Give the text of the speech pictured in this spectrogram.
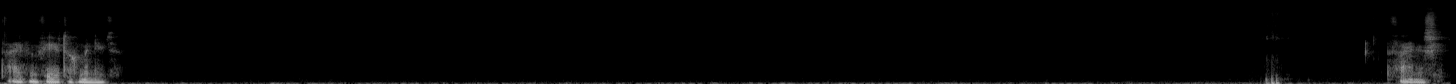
Vijfenveertig minuten. Fijne zin.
